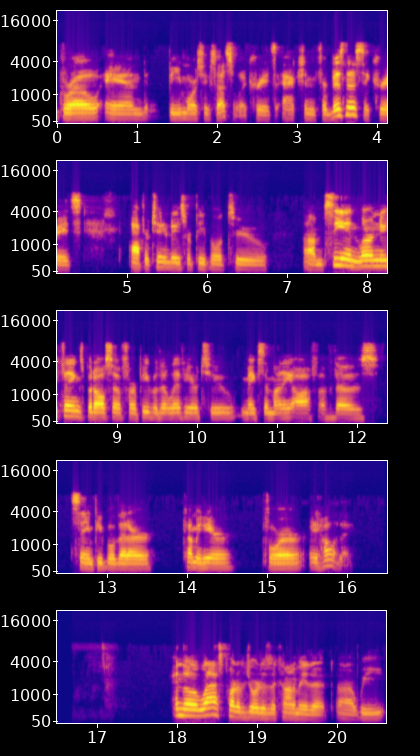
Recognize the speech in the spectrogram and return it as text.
grow and be more successful. It creates action for business, it creates opportunities for people to um, see and learn new things, but also for people that live here to make some money off of those same people that are coming here for a holiday. And the last part of Georgia's economy that uh, we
